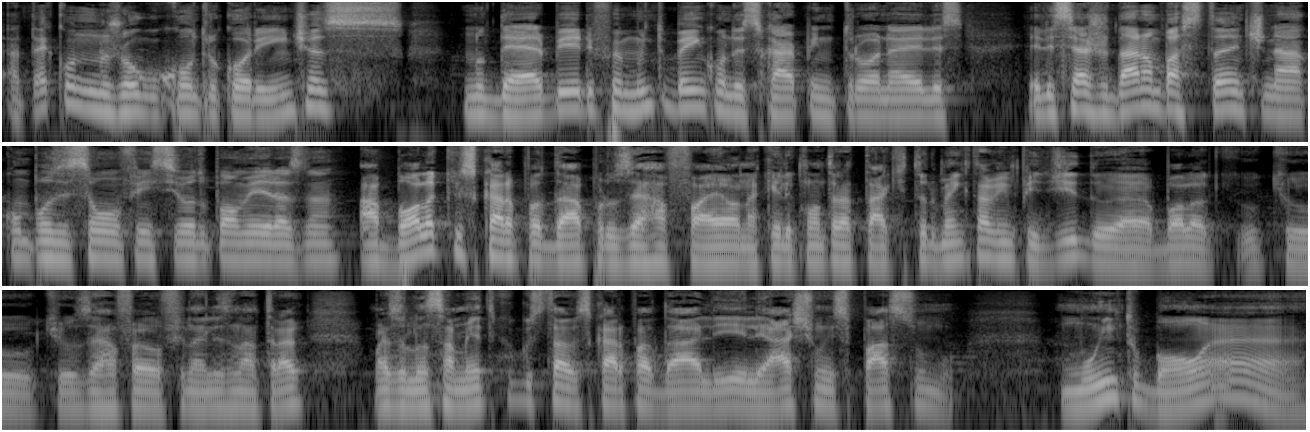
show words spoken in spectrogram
Até quando no jogo contra o Corinthians, no derby, ele foi muito bem quando o Scarpa entrou, né? Eles, eles se ajudaram bastante na composição ofensiva do Palmeiras, né? A bola que o Scarpa dá pro Zé Rafael naquele contra-ataque, tudo bem que estava impedido, é a bola que, o- que o, Zé Rafael finaliza na trave, mas o lançamento que o Gustavo Scarpa dá ali, ele acha um espaço muito bom, é,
